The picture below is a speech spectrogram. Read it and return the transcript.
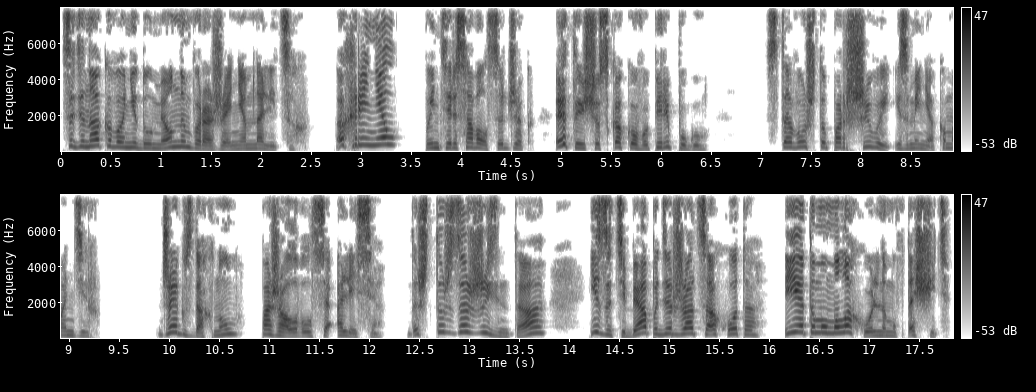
с одинаково недоуменным выражением на лицах. «Охренел?» — поинтересовался Джек. «Это еще с какого перепугу?» «С того, что паршивый из меня командир». Джек вздохнул, пожаловался Олесе. «Да что ж за жизнь-то, а? И за тебя подержаться охота, и этому малохольному втащить.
